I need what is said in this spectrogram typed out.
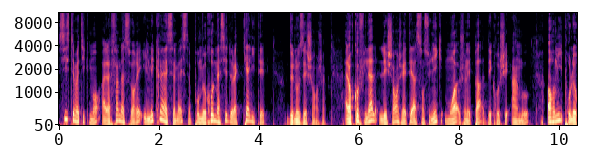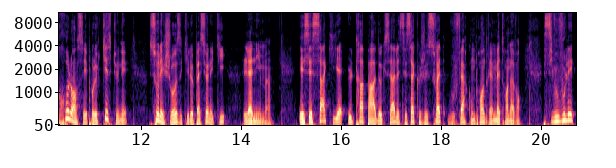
systématiquement, à la fin de la soirée, il m'écrit un SMS pour me remercier de la qualité de nos échanges. Alors qu'au final, l'échange a été à sens unique, moi je n'ai pas décroché un mot, hormis pour le relancer, pour le questionner sur les choses qui le passionnent et qui l'animent. Et c'est ça qui est ultra paradoxal, et c'est ça que je souhaite vous faire comprendre et mettre en avant. Si vous voulez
